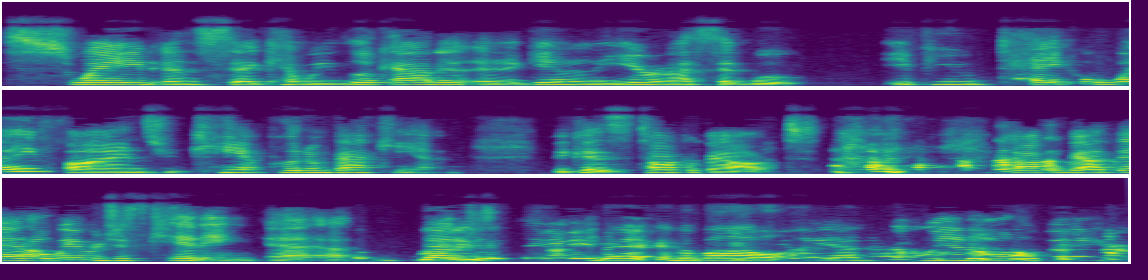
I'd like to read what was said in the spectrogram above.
swayed and said, "Can we look at it?" And again in a year, and I said, "Well, if you take away fines, you can't put them back in." Because talk about talk about that. Oh, we were just kidding. Uh, Putting just- the genie back in the bottle. Yeah, go in all the way or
